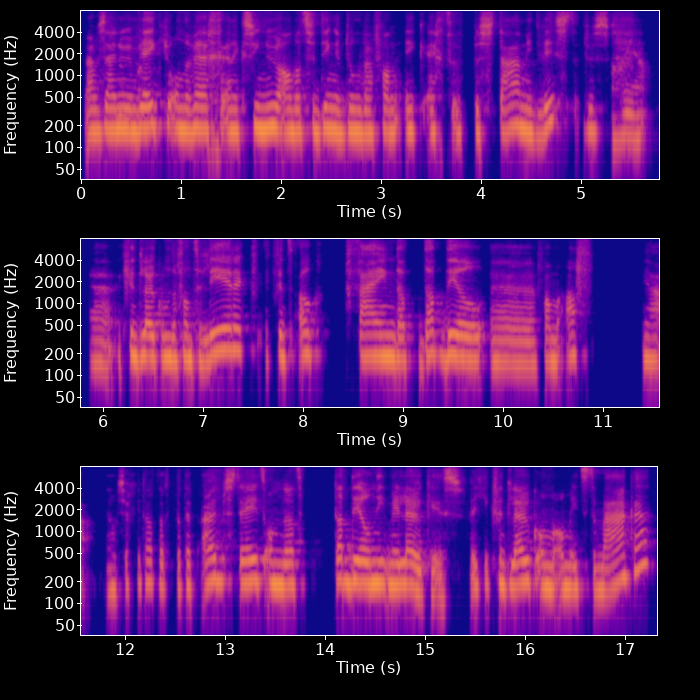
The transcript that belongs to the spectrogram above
Nou, we zijn nu een mhm. weekje onderweg en ik zie nu al dat ze dingen doen waarvan ik echt het bestaan niet wist. Dus oh ja. uh, ik vind het leuk om ervan te leren. Ik, ik vind het ook fijn dat dat deel uh, van me af, ja, hoe zeg je dat, dat ik dat heb uitbesteed, omdat dat deel niet meer leuk is. Weet je, ik vind het leuk om, om iets te maken.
